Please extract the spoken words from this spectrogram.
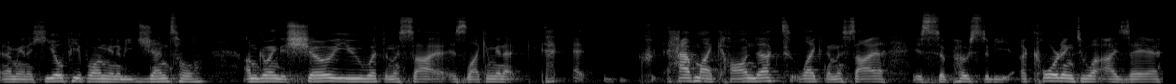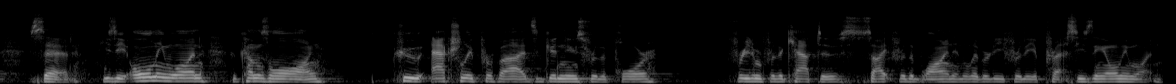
and I'm going to heal people. I'm going to be gentle. I'm going to show you what the Messiah is like. I'm going to have my conduct like the Messiah is supposed to be, according to what Isaiah said. He's the only one who comes along who actually provides good news for the poor, freedom for the captives, sight for the blind, and liberty for the oppressed. He's the only one.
